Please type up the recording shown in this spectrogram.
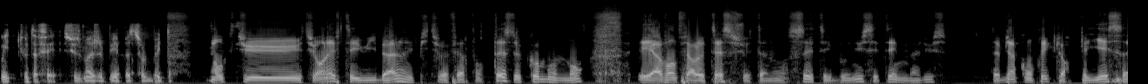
Oui, tout à fait. Excuse-moi, j'ai payé pas sur le bruit. Donc tu, tu enlèves tes 8 balles et puis tu vas faire ton test de commandement. Et avant de faire le test, je vais t'annoncer tes bonus et tes malus. Tu as bien compris que leur payer, ça,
